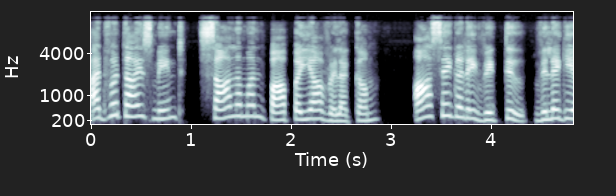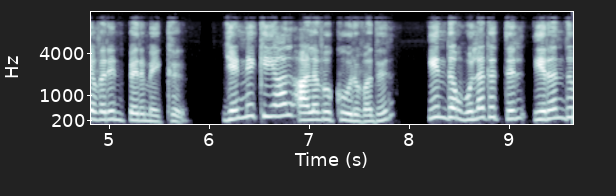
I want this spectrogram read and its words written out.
அட்வர்டைஸ்மெண்ட் சாலமன் பாப்பையா விளக்கம் ஆசைகளை விட்டு விலகியவரின் பெருமைக்கு. எண்ணிக்கையால் அளவு கூறுவது இந்த உலகத்தில் இறந்து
